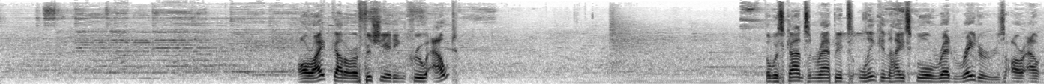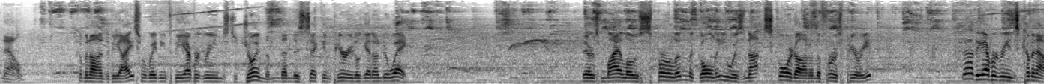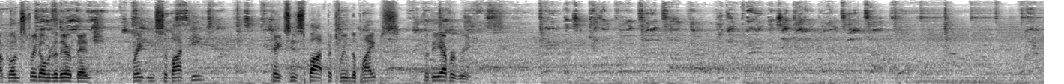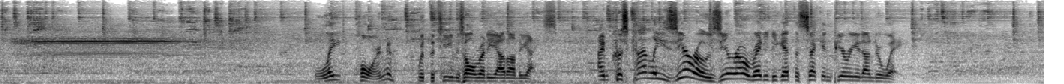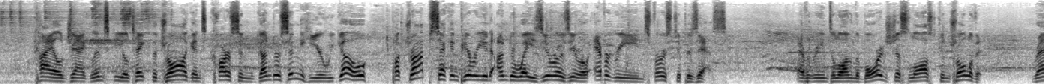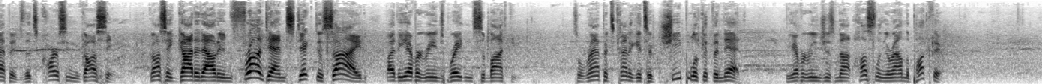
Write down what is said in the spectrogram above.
All right, got our officiating crew out. The Wisconsin Rapids Lincoln High School Red Raiders are out now. Coming onto the ice, we're waiting for the Evergreens to join them. Then this second period will get underway. There's Milo Sperlin, the goalie who was not scored on in the first period. Now the Evergreens coming out, going straight over to their bench. Brayden Sabatke takes his spot between the pipes for the Evergreens. late horn with the teams already out on the ice. I'm Chris Conley, 0 0, ready to get the second period underway. Kyle Jaglinski will take the draw against Carson Gunderson. Here we go. Puck drop, second period underway, 0 0. Evergreens first to possess. Evergreens along the boards just lost control of it. Rapids, that's Carson Gosse. Gosse got it out in front and sticked aside by the Evergreens' Braden Sabatke. So Rapids kind of gets a cheap look at the net. The Evergreens just not hustling around the puck there.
